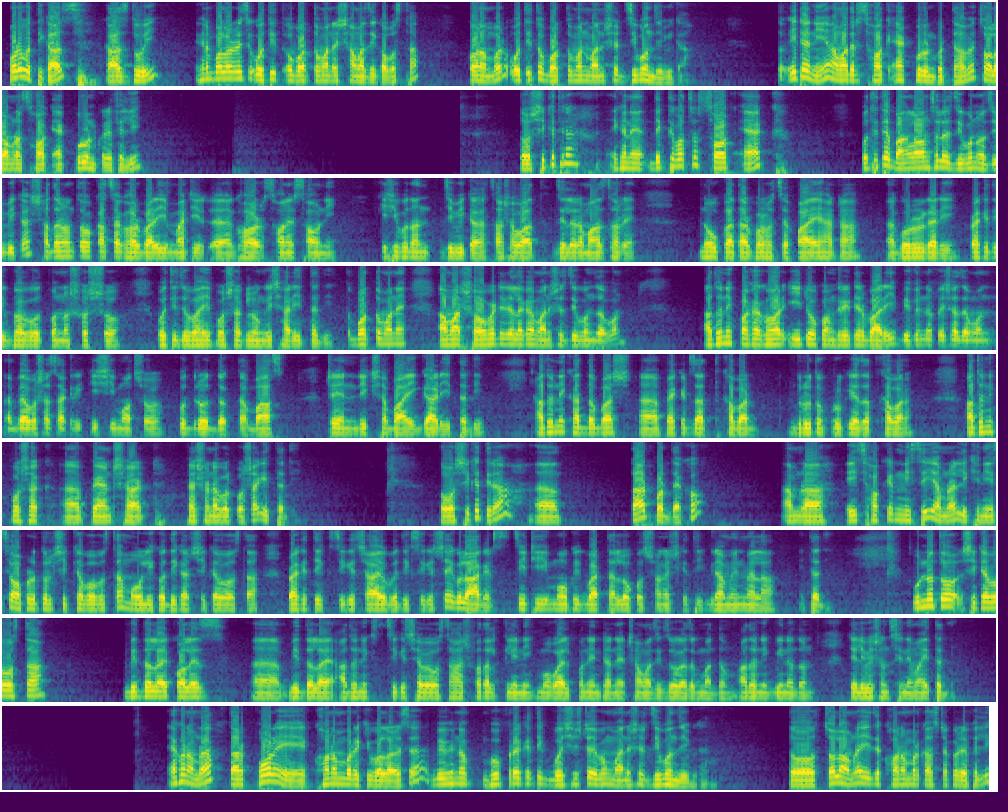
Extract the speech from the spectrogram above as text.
পরবর্তী কাজ কাজ দুই। এখানে বলা রয়েছে অতীত ও বর্তমানের সামাজিক অবস্থা। ক নম্বর, অতীত ও বর্তমান মানুষের জীবন জীবিকা। তো এটা নিয়ে আমাদের ছক এক পূরণ করতে হবে। চলো আমরা ছক এক পূরণ করে ফেলি। তো শিক্ষার্থীরা, এখানে দেখতে পাচ্ছ ছক এক। অতীতে বাংলা অঞ্চলের জীবন ও জীবিকা, সাধারণত কাঁচা ঘর বাড়ি, মাটির ঘর, সনের ছাউনি কৃষিপ্রধান জীবিকা, চাষাবাদ, জেলেরা মাছ ধরে, নৌকা, তারপর হচ্ছে পায়ে হাঁটা গরুর গাড়ি, প্রাকৃতিকভাবে উৎপন্ন শস্য, ঐতিহ্যবাহী পোশাক, লুঙ্গি, শাড়ি ইত্যাদি। তো বর্তমানে আমার সহপাঠীর এলাকায় মানুষের জীবনযাপন, আধুনিক পাকা ঘর, ইট ও কংক্রিটের বাড়ি, বিভিন্ন পেশা যেমন ব্যবসা, চাকরি, কৃষি, মৎস্য, ক্ষুদ্র উদ্যোক্তা, বাস, ট্রেন, রিক্সা, বাইক, গাড়ি ইত্যাদি। আধুনিক খাদ্যাভ্যাস প্যাকেটজাত খাবার, দ্রুত প্রক্রিয়াজাত খাবার, আধুনিক পোশাক প্যান্ট, শার্ট, ফ্যাশনেবল পোশাক ইত্যাদি। তো শিক্ষার্থীরা তারপর দেখো, আমরা এই ছকের নিচেই আমরা লিখে নিয়েছি অপ্রতুল শিক্ষা ব্যবস্থা, মৌলিক অধিকার শিক্ষা ব্যবস্থা, প্রাকৃতিক চিকিৎসা, আয়ুর্বেদিক চিকিৎসা, এগুলো আগের চিঠি, মৌখিক বার্তা লোক সংস্কৃতি, গ্রামীণ মেলা ইত্যাদি। উন্নত শিক্ষা ব্যবস্থা, বিদ্যালয়, কলেজ বিদ্যালয়, আধুনিক চিকিৎসা ব্যবস্থা, হাসপাতাল, ক্লিনিক, মোবাইল ফোন, ইন্টারনেট, সামাজিক যোগাযোগ মাধ্যম, আধুনিক বিনোদন, টেলিভিশন, সিনেমা ইত্যাদি। এখন আমরা তারপরে খ নম্বরে কি বলা রয়েছে বিভিন্ন ভূপ্রাকৃতিক বৈশিষ্ট্য এবং মানুষের জীবন জীবিকা। তো চলো আমরা এই যে খ নম্বর কাজটা করে ফেলি।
